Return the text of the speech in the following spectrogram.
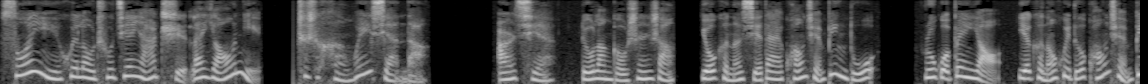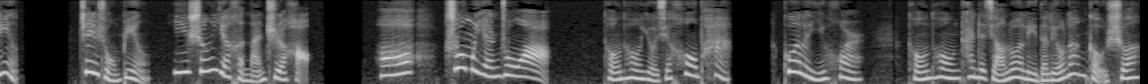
所以会露出尖牙齿来咬你，这是很危险的，而且。流浪狗身上有可能携带狂犬病毒，如果被咬，也可能会得狂犬病。这种病医生也很难治好。啊，这么严重啊！彤彤有些后怕。过了一会儿，彤彤看着角落里的流浪狗说：“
